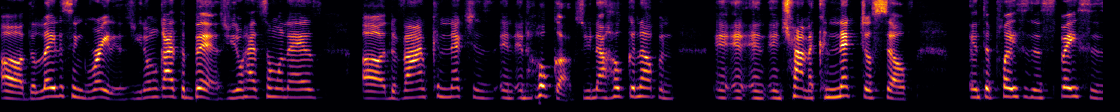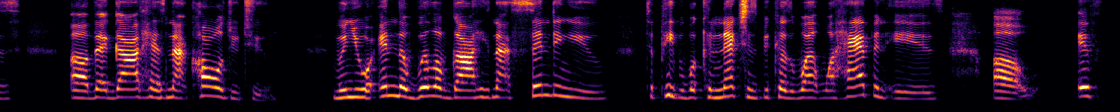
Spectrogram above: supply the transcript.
uh the latest and greatest. You don't got the best. You don't have someone that has uh divine connections and, and hookups. You're not hooking up and and, and and trying to connect yourself into places and spaces uh that God has not called you to. When you are in the will of God, He's not sending you to people with connections because what will happen is uh if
